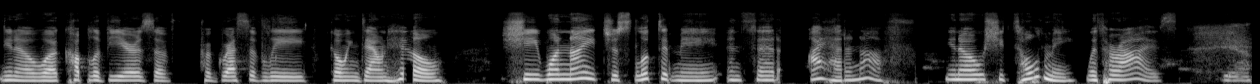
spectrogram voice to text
you know, a couple of years of progressively going downhill, she one night just looked at me and said, I had enough. You know, she told me with her eyes. Yeah.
